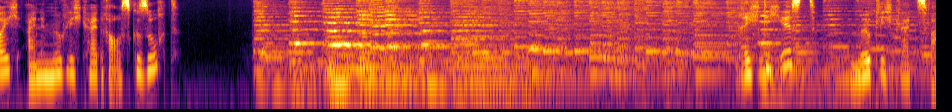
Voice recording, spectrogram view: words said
Euch eine Möglichkeit rausgesucht? Richtig ist Möglichkeit 2.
